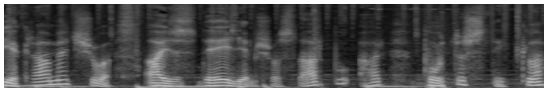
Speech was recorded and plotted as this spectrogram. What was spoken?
piekrāmēt šo aiz dēļiem, šo starpu ar putu stikla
